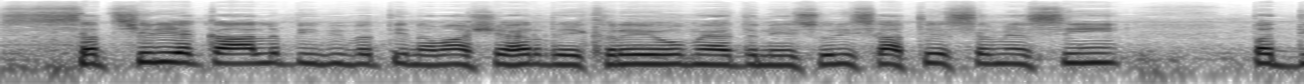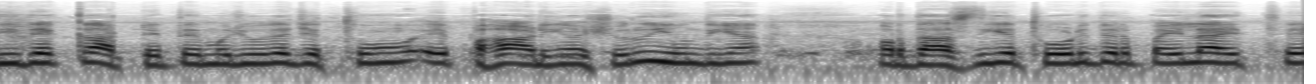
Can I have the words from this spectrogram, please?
ਸਤਿ ਸ਼੍ਰੀ ਅਕਾਲ ਪੀਬੀ ਬੱਤੀ, ਨਵਾਂ ਸ਼ਹਿਰ ਦੇਖ ਰਹੇ ਹੋ। ਮੈਂ ਦਿਨੇਸ਼ੂਰੀ ਸਾਥੀ ਇਸ ਸਮੇਂ ਅਸੀਂ ਪੱਦੀ ਦੇ ਘਾਟੇ ਤੇ ਮੌਜੂਦ ਹੈ, ਜਿੱਥੋਂ ਇਹ ਪਹਾੜੀਆਂ ਸ਼ੁਰੂ ਹੀ ਹੁੰਦੀਆਂ। ਔਰ ਦੱਸ ਦਈਏ ਥੋੜੀ ਦੇਰ ਪਹਿਲਾਂ ਇੱਥੇ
